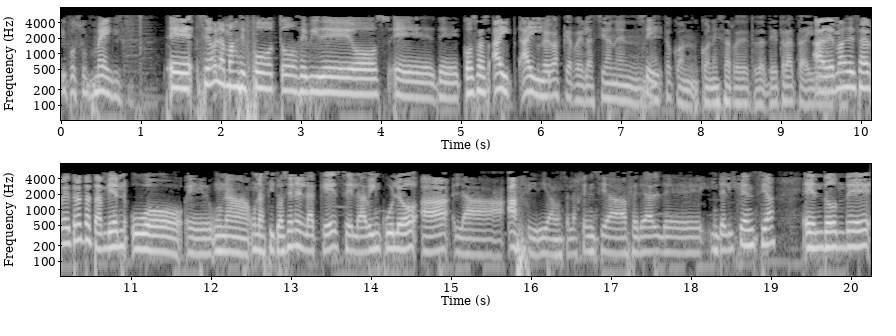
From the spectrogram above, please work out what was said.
Tipo sus mails. Eh, se habla más de fotos, de videos, eh, de cosas. Hay, hay Pruebas que relacionen Sí. esto con, con esa red de, tra- de trata. Y Además de esa retrata, también hubo eh, una, una situación en la que se la vinculó a la AFI, digamos, a la Agencia Federal de Inteligencia, en donde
